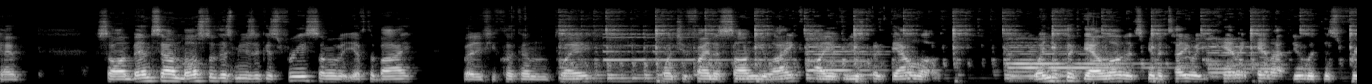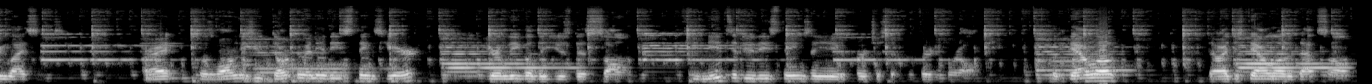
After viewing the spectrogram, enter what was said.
Okay. So on Bensound, most of this music is free. Some of it you have to buy. But if you click on play, once you find a song you like, all you have to do is click download. When you click download, it's going to tell you what you can and cannot do with this free license. Alright, so as long as you don't do any of these things here, you're legal to use this song. If you need to do these things, then you need to purchase it for $34. Click download. Now I just downloaded that song.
